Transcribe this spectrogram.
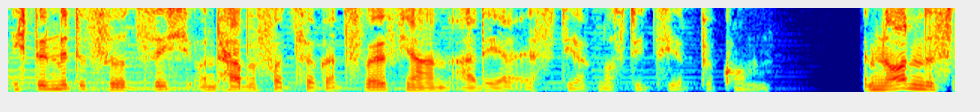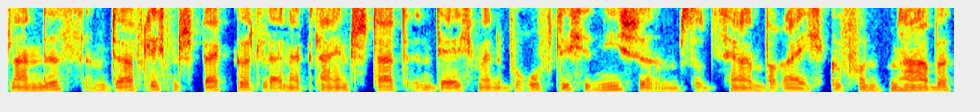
Ich bin Mitte 40 und habe vor circa zwölf Jahren ADHS diagnostiziert bekommen. Im Norden des Landes, im dörflichen Speckgürtel einer kleinen Stadt, in der ich meine berufliche Nische im sozialen Bereich gefunden habe,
